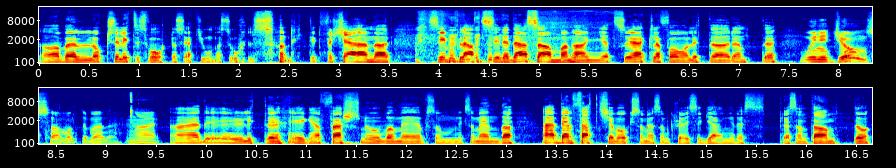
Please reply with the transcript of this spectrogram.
Jag har väl också lite svårt att se att Jonas Olsson riktigt förtjänar sin plats i det där sammanhanget. Så jäkla farligt är det inte. Winnie Jones, han var inte med där. Nej. Nej, det är ju lite egen affärs att vara med som liksom enda. Nej, Ben Thatcher var också med som Crazy Gang representant och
